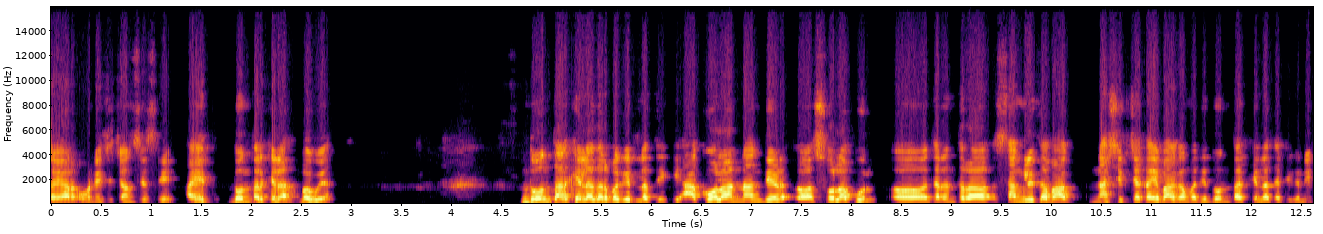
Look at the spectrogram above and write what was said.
तयार होण्याचे चान्सेस हे आहेत. दोन तारखेला बघूया. दोन तारखेला जर बघितलं तर की अकोला नांदेड सोलापूर त्यानंतर सांगलीचा भाग नाशिकच्या काही भागामध्ये दोन तारखेला त्या ठिकाणी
